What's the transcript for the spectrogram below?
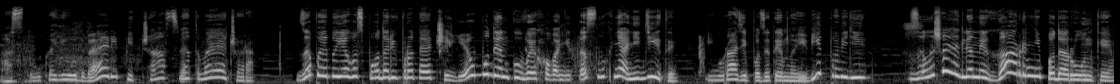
а стукає у двері під час святвечора. Запитує господарів про те, чи є в будинку виховані та слухняні діти, і у разі позитивної відповіді залишає для них гарні подарунки.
